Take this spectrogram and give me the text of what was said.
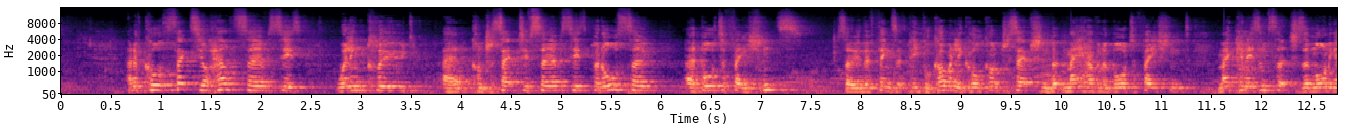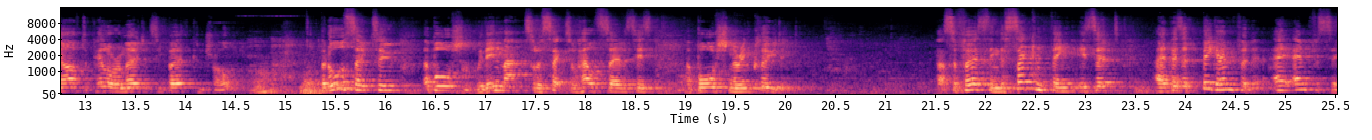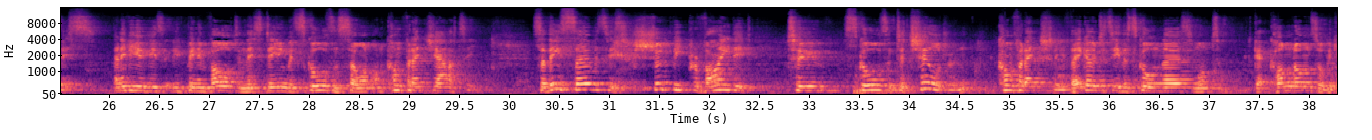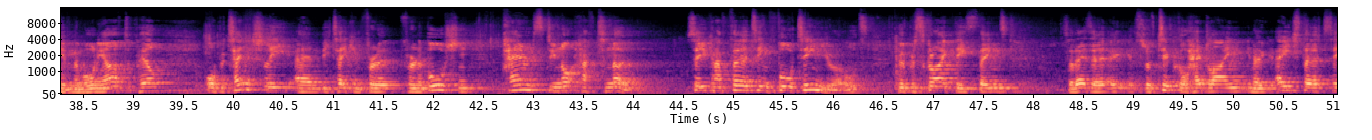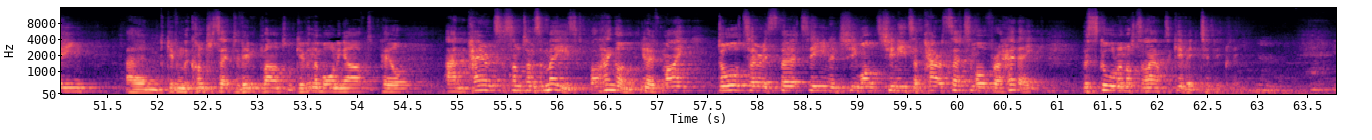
And of course, sexual health services will include uh, contraceptive services, but also abortifacients, so the things that people commonly call contraception but may have an abortifacient mechanism such as a morning after pill or emergency birth control, but also to abortion. Within that sort of sexual health services, abortion are included. That's the first thing. The second thing is that uh, there's a big emph- emphasis, any of you who've been involved in this, dealing with schools and so on, on confidentiality. So these services should be provided to schools and to children confidentially. If they go to see the school nurse and want to get condoms or be given the morning after pill, or potentially um, be taken for, a, for an abortion, parents do not have to know. So you can have 13, 14 year olds who prescribe these things. So there's a, a sort of typical headline, you know, age 13 and given the contraceptive implant or given the morning after pill, and parents are sometimes amazed. Well, hang on, you know, if my daughter is 13 and she wants, she needs a paracetamol for a headache, the school are not allowed to give it typically.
